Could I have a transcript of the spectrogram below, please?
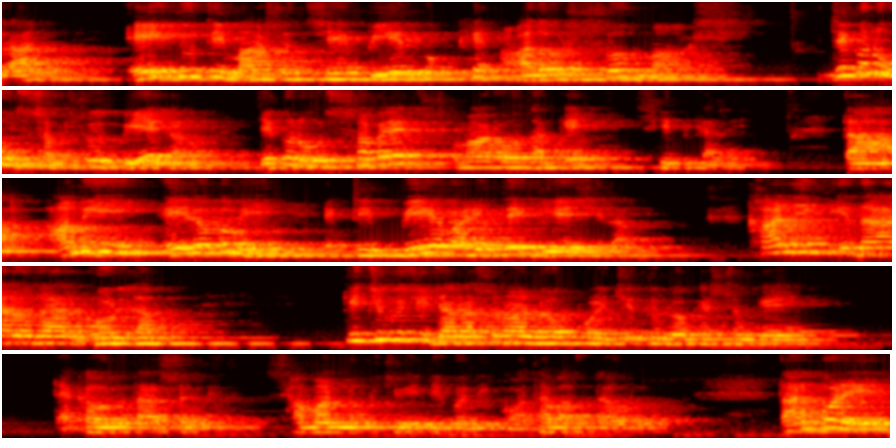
সুতরাং এই দুটি মাস হচ্ছে বিয়ের পক্ষে আদর্শ মাস। যে কোনো উৎসব, শুধু বিয়ে কেন? যে কোনো উৎসবের সমারোহ থাকে শীতকালে। তা আমি এইরকমই একটি বিয়ে বাড়িতে গিয়েছিলাম। খানিক এধার ওধার ঘুরলাম। কিছু কিছু জানাশোনা লোক, পরিচিত লোকের সঙ্গে দেখা হলো, তার সঙ্গে সামান্য কিছু এদিক ওদিক কথাবার্তা হলো। তারপরে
